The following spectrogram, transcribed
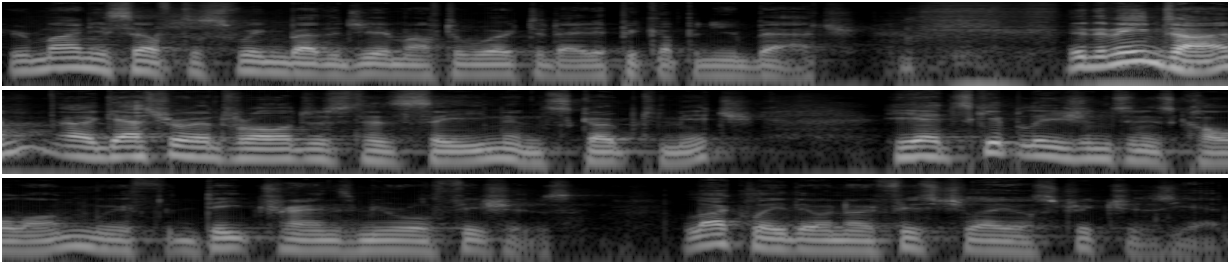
You remind yourself to swing by the gym after work today to pick up a new batch. In the meantime, a gastroenterologist has seen and scoped Mitch. He had skip lesions in his colon with deep transmural fissures. Luckily, there were no fistulae or strictures yet.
